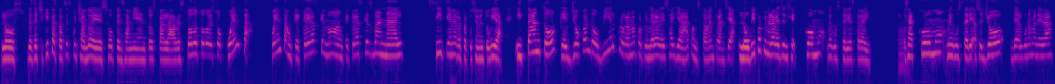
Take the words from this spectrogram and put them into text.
los, desde chiquita estás escuchando eso, pensamientos, palabras, todo, todo eso cuenta, cuenta, aunque creas que no, aunque creas que es banal, sí tiene repercusión en tu vida. Y tanto que yo cuando vi el programa por primera vez allá, cuando estaba en Francia, lo vi por primera vez, yo dije, ¿cómo me gustaría estar ahí? O sea, ¿cómo me gustaría? O sea, yo de alguna manera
